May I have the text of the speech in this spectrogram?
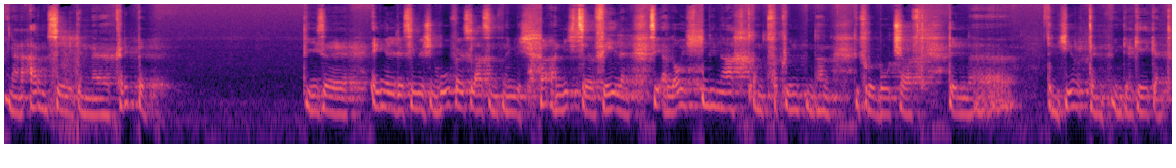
in einer armseligen äh, Krippe. Diese Engel des himmlischen Hofes lassen nämlich an nichts fehlen. Sie erleuchten die Nacht und verkünden dann die frohe Botschaft den, äh, den Hirten in der Gegend.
